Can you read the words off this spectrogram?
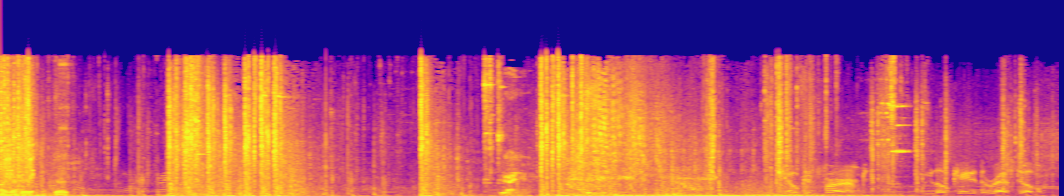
I got hit. I'm dead. Behind you. Kill confirmed. We located the rest of them.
